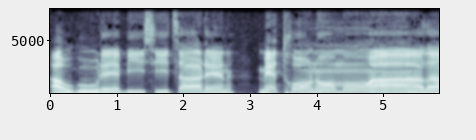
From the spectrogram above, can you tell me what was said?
hau gure bizitzaren metronomoa da.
